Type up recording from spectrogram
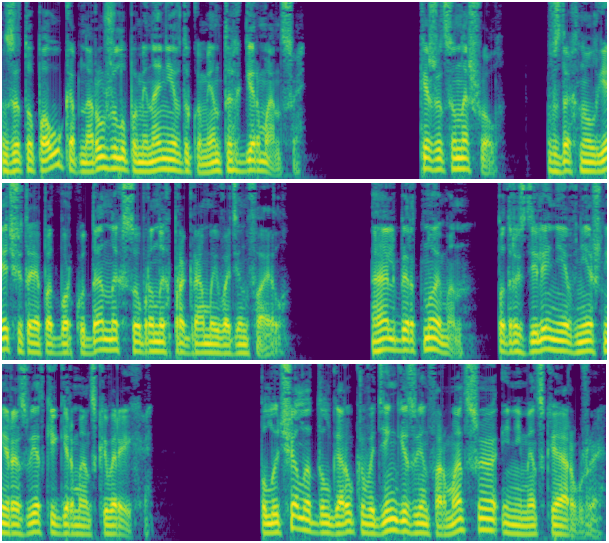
Зато паук обнаружил упоминание в документах германца. «Кажется, нашел», — вздохнул я, читая подборку данных, собранных программой в один файл. Альберт Нойман, подразделение внешней разведки Германского рейха. Получал от Долгорукова деньги за информацию и немецкое оружие.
